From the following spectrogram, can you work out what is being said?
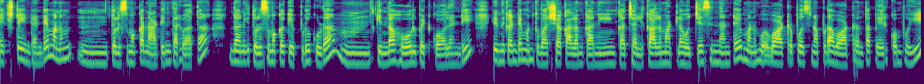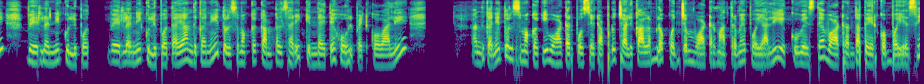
నెక్స్ట్ ఏంటంటే మనం తులసి మొక్క నాటిన తర్వాత దానికి తులసి మొక్కకి ఎప్పుడూ కూడా కింద హోల్ పెట్టుకోవాలండి. ఎందుకంటే మనకు వర్షాకాలం కానీ ఇంకా చలికాలం అట్లా వచ్చేసిందంటే మనం వాటర్ పోసినప్పుడు ఆ వాటర్ అంతా పేరుకొని పోయి వేర్లన్నీ కుళ్ళిపో వేర్లన్నీ కుళ్ళిపోతాయి. అందుకని తులసి మొక్క కంపల్సరీ కింద అయితే హోల్ పెట్టుకోవాలి. అందుకని తులసి మొక్కకి వాటర్ పోసేటప్పుడు చలికాలంలో కొంచెం వాటర్ మాత్రమే పోయాలి. ఎక్కువ వేస్తే వాటర్ అంతా పేరుకొని పోయేసి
